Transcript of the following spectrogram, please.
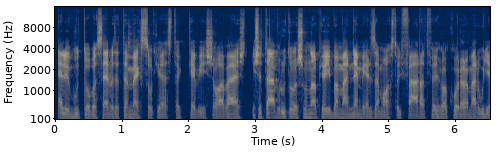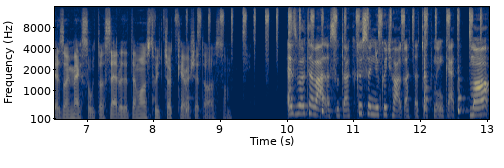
előbb-utóbb a szervezetem megszokja ezt a kevés alvást, és a tábor utolsó napjaiban már nem érzem azt, hogy fáradt vagyok, akkor már úgy érzem, hogy megszokta a szervezetem azt, hogy csak keveset alszom. Ez volt a Válaszutak. Köszönjük, hogy hallgattatok minket. Ma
